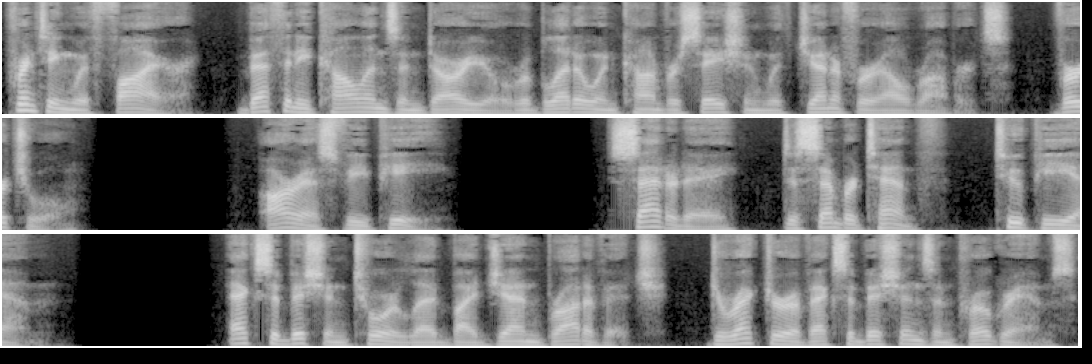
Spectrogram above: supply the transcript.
Printing with Fire, Bethany Collins and Dario Robleto in conversation with Jennifer L. Roberts, virtual. RSVP. Saturday, December 10th, 2 p.m. Exhibition tour led by Jen Brodovich, Director of Exhibitions and Programs,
